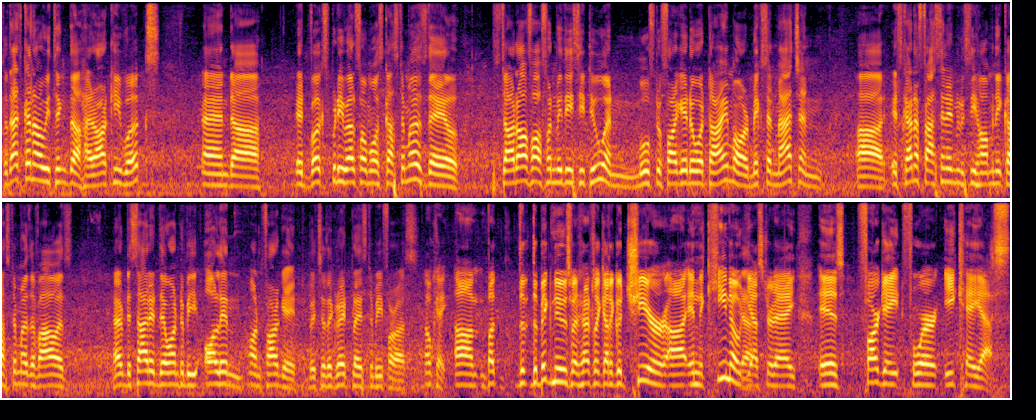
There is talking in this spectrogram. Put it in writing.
So that's kind of how we think the hierarchy works, and uh, it works pretty well for most customers. They'll start off often with EC2 and move to Fargate over time, or mix and match, and uh, it's kind of fascinating to see how many customers of ours have decided they want to be all in on Fargate, which is a great place to be for us. Okay, um, but the, the big news, which actually got a good cheer uh, in the keynote Yeah. yesterday, is Fargate for EKS.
